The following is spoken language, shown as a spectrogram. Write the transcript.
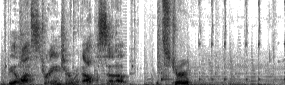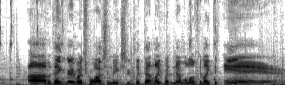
It'd be a lot stranger without the setup. It's true. Uh, but thank you very much for watching. Make sure to click that like button down below if you liked it. And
